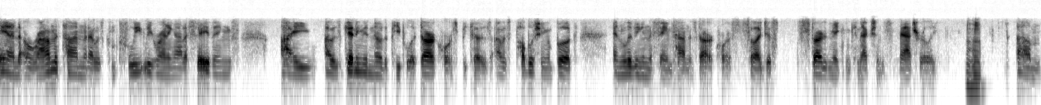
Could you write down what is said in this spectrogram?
And around the time that I was completely running out of savings, I I was getting to know the people at Dark Horse because I was publishing a book and living in the same town as Dark Horse. So I just started making connections naturally. Mm-hmm. Um,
